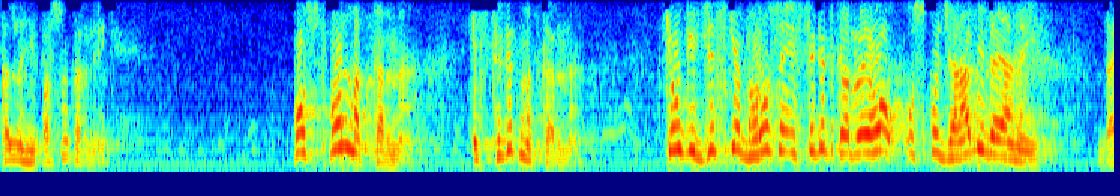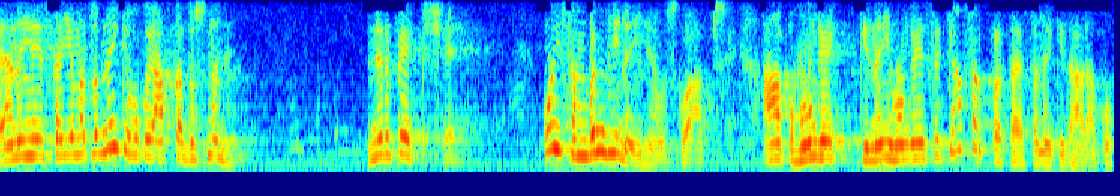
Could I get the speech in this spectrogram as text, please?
कल नहीं, परसों कर लेंगे। पोस्टपोन मत करना, स्थगित मत करना। क्योंकि जिसके भरोसे स्थगित कर रहे हो, उसको जरा भी दया नहीं। दया नहीं है इसका यह मतलब नहीं कि वो कोई आपका दुश्मन है। निरपेक्ष है। कोई संबंध ही नहीं है उसको आपसे। आप होंगे कि नहीं होंगे, इससे क्या फ़र्क पड़ता है समय की धारा को?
